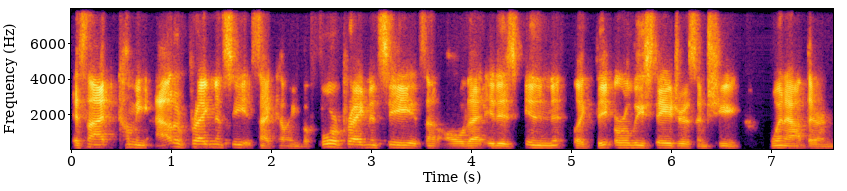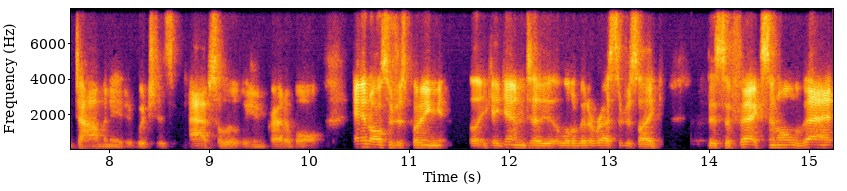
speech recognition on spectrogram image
It's not coming out of pregnancy, it's not coming before pregnancy, it's not all that. It is in like the early stages and she went out there and dominated, which is absolutely incredible. And also just putting like again to a little bit of rest of just like this effects and all of that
